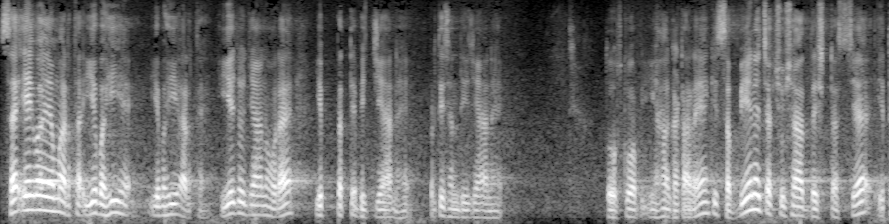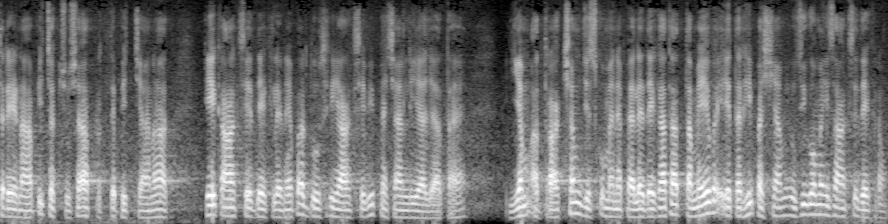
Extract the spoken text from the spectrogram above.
स एव यम अर्थ, ये वही है, ये वही अर्थ है। ये जो ज्ञान हो रहा है, ये प्रत्यभिज्ञान ज्ञान है, प्रतिसंधि ज्ञान है। तो उसको अब यहाँ घटा रहे हैं कि सभ्य न चक्षुषा दृष्ट इतरेणापि चक्षुषा प्रत्यभिज्ञानात। एक आँख से देख लेने पर दूसरी आँख से भी पहचान लिया जाता है। यम अत्राक्षम, जिसको मैंने पहले देखा था, तमेव एतर ही पश्यामी, उसी को मैं इस आँख से देख रहा हूँ।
